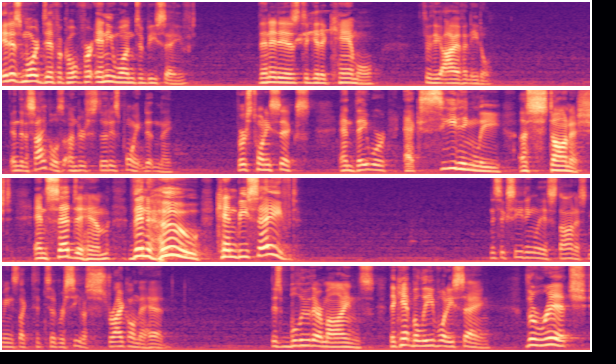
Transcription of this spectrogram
It is more difficult for anyone to be saved than it is to get a camel through the eye of a needle. And the disciples understood his point, didn't they? Verse 26 And they were exceedingly astonished and said to him, Then who can be saved? This exceedingly astonished means like to, to receive a strike on the head. This blew their minds. They can't believe what he's saying. The rich,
